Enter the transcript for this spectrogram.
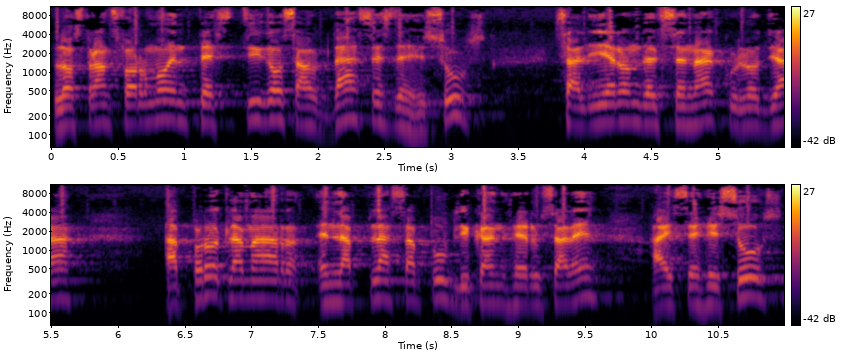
Los transformó en testigos audaces de Jesús. Salieron del cenáculo ya a proclamar en la plaza pública en Jerusalén a ese Jesús.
